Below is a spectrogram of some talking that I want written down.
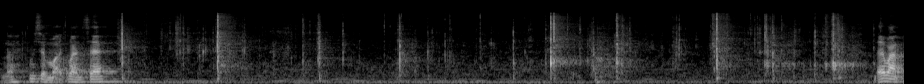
Đây mình sẽ mở cho bạn xem. Đây bạn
